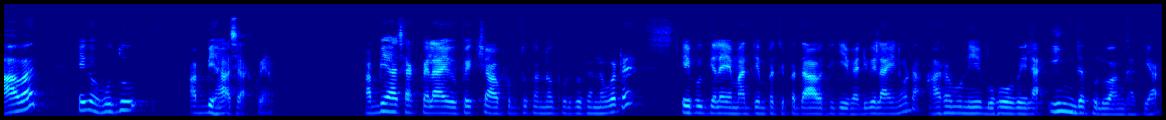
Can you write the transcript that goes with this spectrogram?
ආවත් ඒක හුදු අභ්‍යාසයක් වෙනවා. අභ්‍යාසයක් වෙලා ඒ උපේක්ෂාව පුරුදු කරන පුරුදු කරනකොට ඒ පුද්ගලයා මධ්‍යම ප්‍රතිපදාව දිගේ වැඩි වෙලා ඉනකොට අරමුණේ බොහෝ වෙලා ඉන්න පුළුවන් ගතියක්.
